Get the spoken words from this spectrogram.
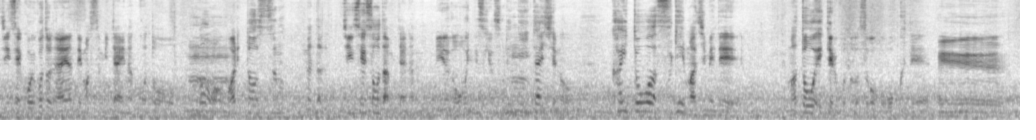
人生こういうことに悩んでますみたいなことの割とすなんだ人生相談みたいなメールが多いんですけどそれに対しての回答はすげえ真面目で的を得てることがすごく多くて。へえ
